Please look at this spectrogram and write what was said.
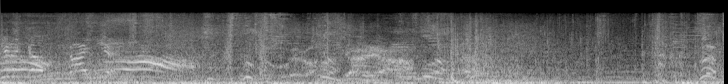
Here it comes, guys! From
